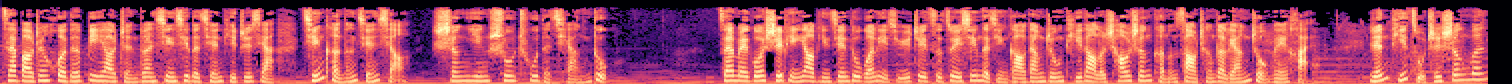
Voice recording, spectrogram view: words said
在保证获得必要诊断信息的前提之下，尽可能减小声音输出的强度。在美国食品药品监督管理局这次最新的警告当中，提到了超声可能造成的两种危害：人体组织升温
